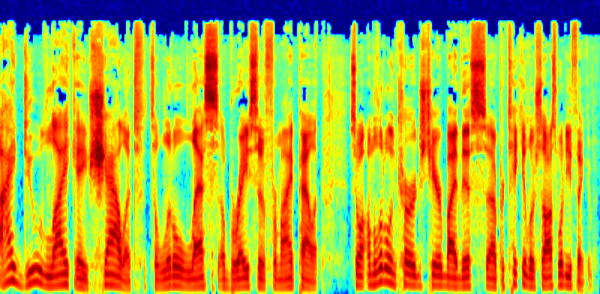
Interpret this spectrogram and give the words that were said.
I do like a shallot. It's a little less abrasive for my palate. So I'm a little encouraged here by this uh, particular sauce. What do you think of it?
